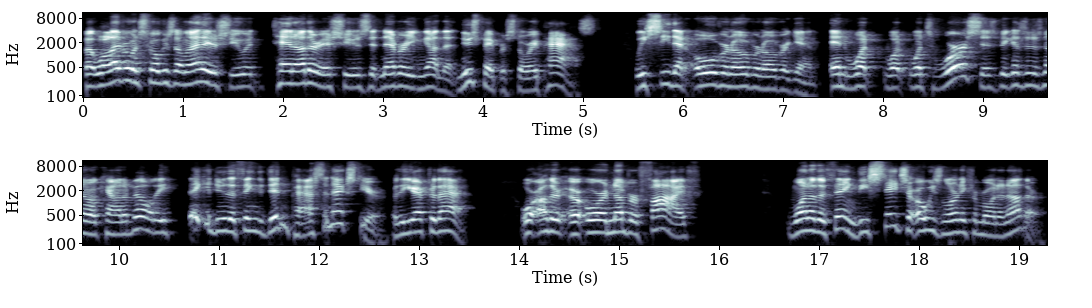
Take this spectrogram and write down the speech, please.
But while everyone's focused on that issue, 10 other issues that never even got in that newspaper story pass. We see that over and over and over again. And what, what what's worse is because there's no accountability, they could do the thing that didn't pass the next year or the year after that. Or other or, or number five, one other thing, these states are always learning from one another.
